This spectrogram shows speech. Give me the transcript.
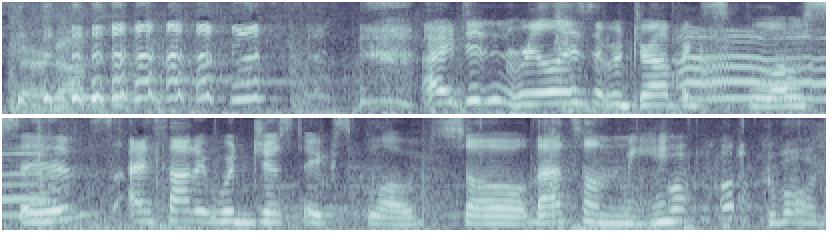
Fair enough. I didn't realize it would drop ah. explosives. I thought it would just explode, so that's on me. Come on.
